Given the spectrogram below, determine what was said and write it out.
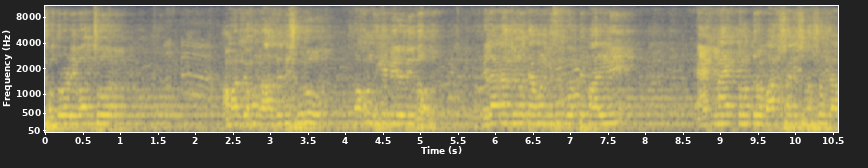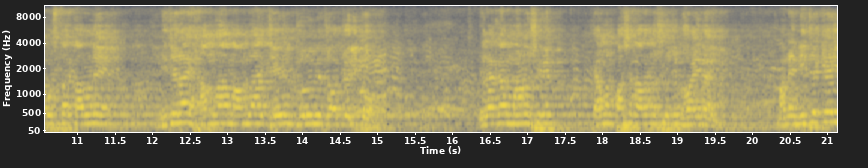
সতেরোটি বছর আমার যখন রাজনীতি শুরু, তখন থেকে বিরোধী দল। এলাকার জন্য তেমন কিছু করতে পারিনি। এক না একতন্ত্র বাকশালী শাসন ব্যবস্থার কারণে নিজেরাই হামলা, মামলায় জেল, জুলুমে জর্জরিত এলাকার মানুষের তেমন পাশে দাঁড়ানোর সুযোগ হয় নাই। মানে নিজেকেই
